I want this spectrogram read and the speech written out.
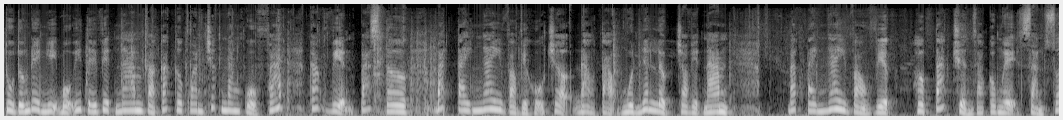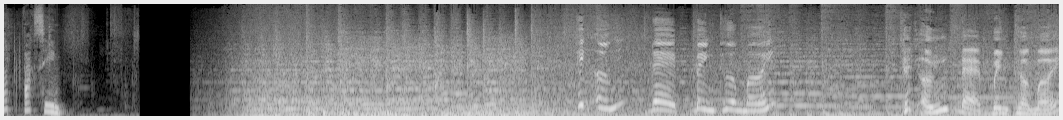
Thủ tướng đề nghị Bộ Y tế Việt Nam và các cơ quan chức năng của Pháp, các viện Pasteur bắt tay ngay vào việc hỗ trợ đào tạo nguồn nhân lực cho Việt Nam, bắt tay ngay vào việc hợp tác chuyển giao công nghệ sản xuất vaccine. Thích ứng để bình thường mới. Thích ứng để bình thường mới.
